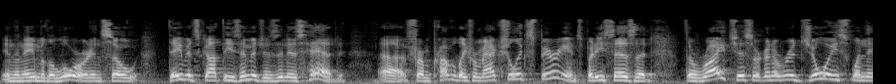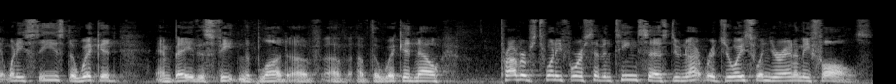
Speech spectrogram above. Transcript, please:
in the name of the Lord. And so David's got these images in his head uh, from probably from actual experience. But he says that the righteous are going to rejoice when they, when he sees the wicked and bathe his feet in the blood of, of, of the wicked. Now, Proverbs twenty four seventeen says, "Do not rejoice when your enemy falls."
